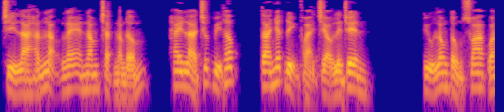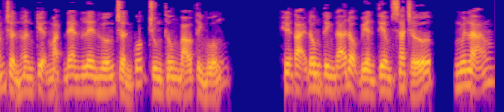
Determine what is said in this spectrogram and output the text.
Chỉ là hắn lặng lẽ nắm chặt nằm đấm, hay là chức vị thấp, ta nhất định phải trèo lên trên. Cựu long tổng xoa quán trần hân kiện mặt đen lên hướng trần quốc trung thông báo tình huống. Hiện tại đông tinh đã động viên tiêm sát chớ, nguyễn lãng,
